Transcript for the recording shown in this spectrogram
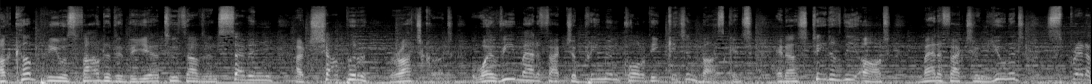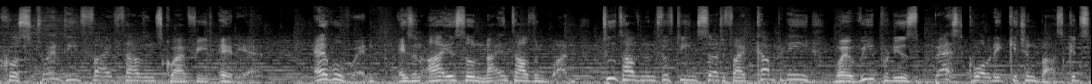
Our company was founded in the year 2007 at Shapar, Rajkot, where we manufacture premium quality kitchen baskets in our state-of-the-art manufacturing unit spread across 25,000 square feet area. Everwin is an ISO 9001-2015 certified company where we produce best quality kitchen baskets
